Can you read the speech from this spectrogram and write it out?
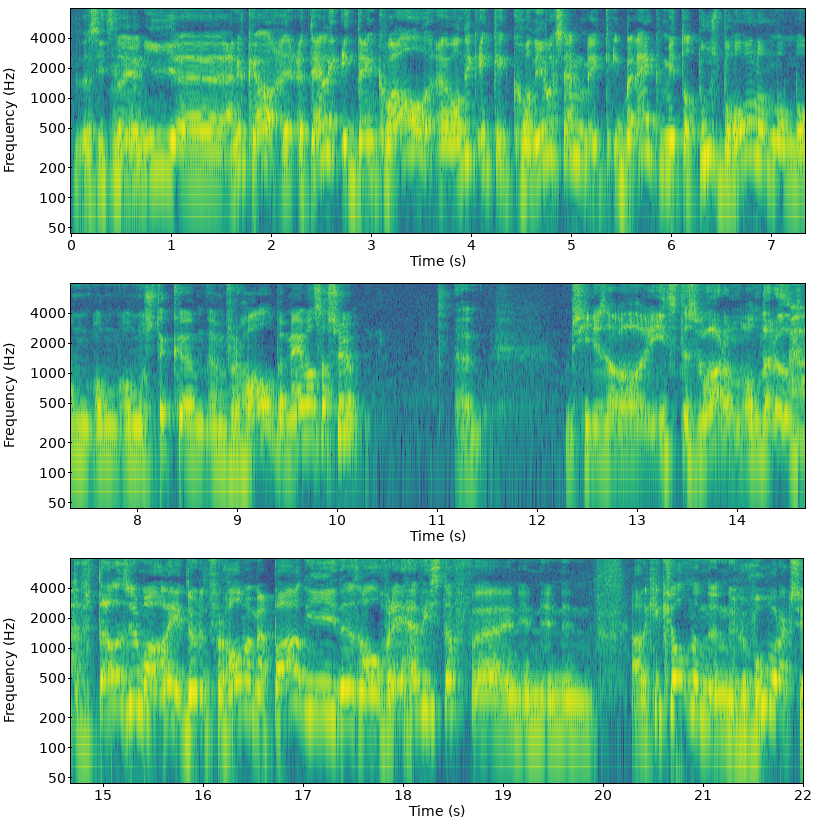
Dat is iets dat je niet... eh, en ook, ja, uiteindelijk, ik denk wel... eh, want ik, ik, ik ga eerlijk zijn, ik, ik ben eigenlijk met tattoos begonnen om, om, om, om, om een stuk een verhaal. Bij mij was dat zo... ehm, Misschien is dat wel iets te zwaar om, om daarover te vertellen, zo, maar allee, door het verhaal met mijn pa, die, dat is al vrij heavy stuff. eh, in, in, in, in, had ik altijd een, een gevoel waar ik zo...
